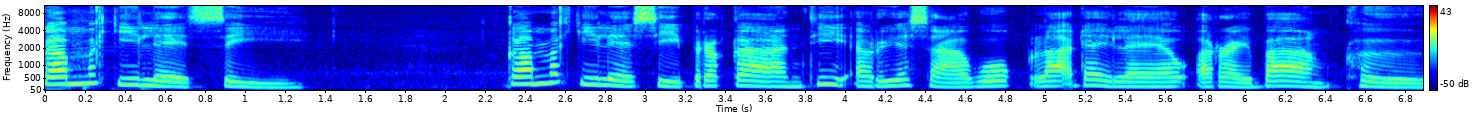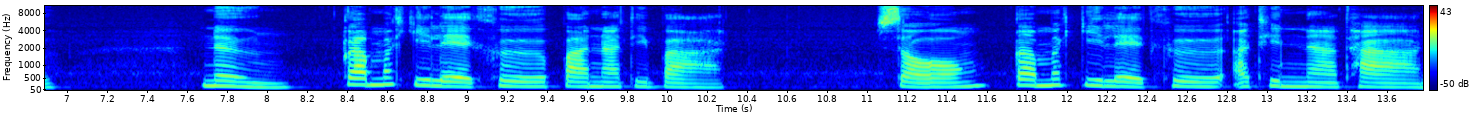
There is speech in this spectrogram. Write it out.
กรรมกิเลสสี่ กรรมกิเลสสี่ประการที่อริยสาวกละได้แล้วอะไรบ้าง คือ 1. กรรมกิเลสคือปานาติบาต 2. กรรมกิเลสคืออธินนาทาน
